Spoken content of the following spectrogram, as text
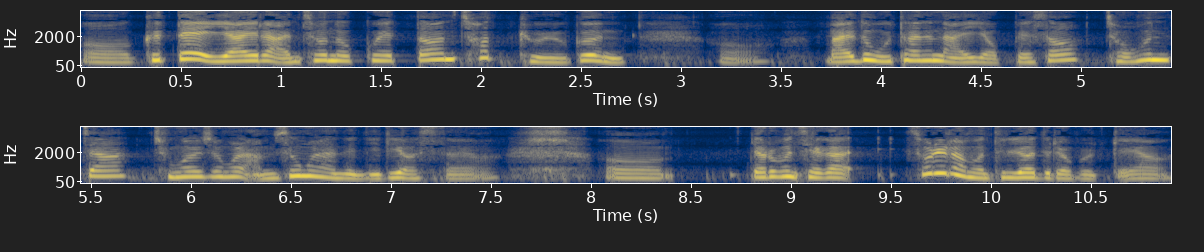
어, 그때 이 아이를 앉혀놓고 했던 첫 교육은, 어, 말도 못하는 아이 옆에서 저 혼자 중얼중얼 암송을 하는 일이었어요. 어, 여러분 제가 소리를 한번 들려드려 볼게요.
